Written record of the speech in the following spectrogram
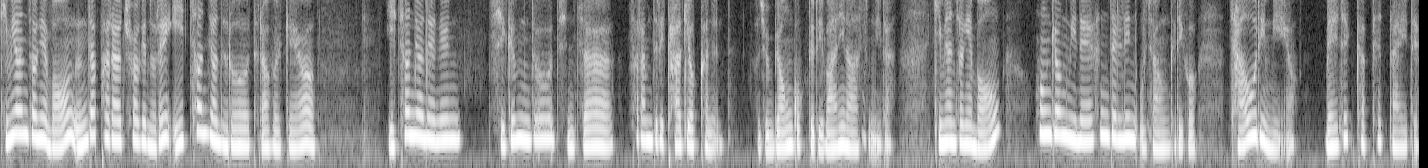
김현정의 멍, 응답하라 추억의 노래 2000년으로 들어볼게요. 2000년에는 지금도 진짜 사람들이 다 기억하는 아주 명곡들이 많이 나왔습니다. 김현정의 멍, 홍경민의 흔들린 우정, 그리고 자우림이에요. 매직 카펫 라이드.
